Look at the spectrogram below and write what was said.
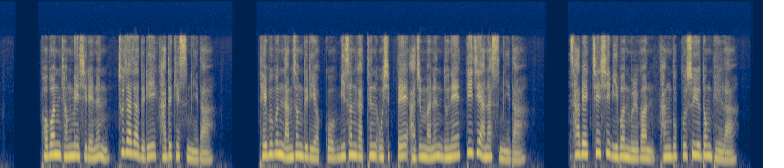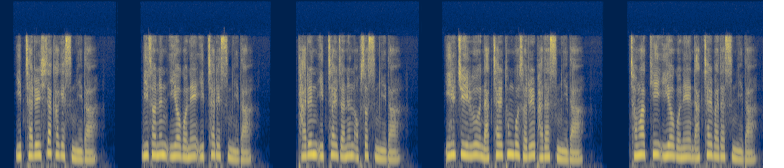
법원 경매실에는 투자자들이 가득했습니다. 대부분 남성들이었고 미선 같은 50대 아줌마는 눈에 띄지 않았습니다. 472번 물건 강북구 수유동 빌라. 입찰을 시작하겠습니다. 미선은 2억 원에 입찰했습니다. 다른 입찰자는 없었습니다. 일주일 후 낙찰 통보서를 받았습니다. 정확히 2억 원에 낙찰받았습니다.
